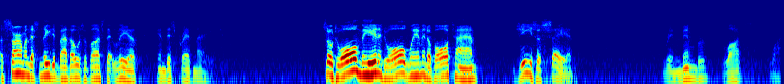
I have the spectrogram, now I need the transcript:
A sermon that's needed by those of us that live in this present age. So to all men and to all women of all time, Jesus said, Remember Lot's wife.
